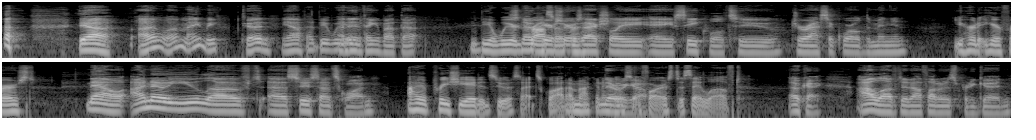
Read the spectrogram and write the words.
Yeah, I, well, maybe could. Yeah, That'd be weird. I didn't think about that. it'd be a weird Snowpiercer is crossover. actually a sequel to Jurassic World Dominion. You heard it here first. Now I know you loved uh, Suicide Squad. I appreciated Suicide Squad. I'm not going to go so go. far as to say loved. Okay, I loved it. I thought it was pretty good.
